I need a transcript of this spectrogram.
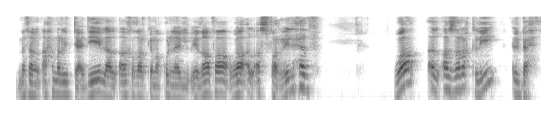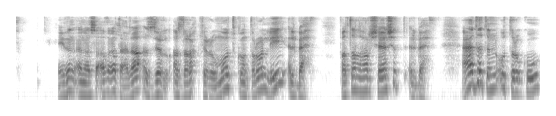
مثلا الأحمر للتعديل الأخضر كما قلنا للإضافة والأصفر للحذف والأزرق للبحث. إذا أنا سأضغط على الزر الأزرق في الريموت كنترول للبحث. فتظهر شاشة البحث. عادة أترك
